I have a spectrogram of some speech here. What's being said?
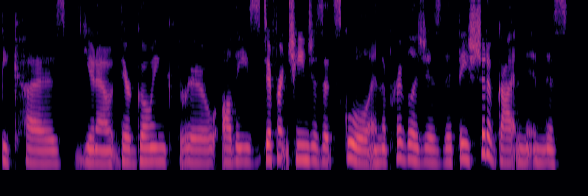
because, you know, they're going through all these different changes at school and the privileges that they should have gotten in this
